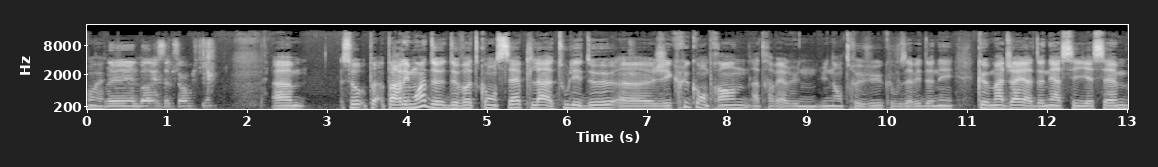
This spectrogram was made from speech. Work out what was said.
Ouais. On a eu une bonne réception, puis so, pa- Parlez-moi de, de votre concept là, à tous les deux. Euh, J'ai cru comprendre à travers une, une entrevue que vous avez donnée, que Majai a donné à CISM,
